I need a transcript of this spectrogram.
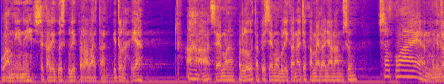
uang ini sekaligus beli peralatan. Gitulah ya. Ah, ah saya mah perlu tapi saya mau belikan aja kameranya langsung sekwayan begitu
